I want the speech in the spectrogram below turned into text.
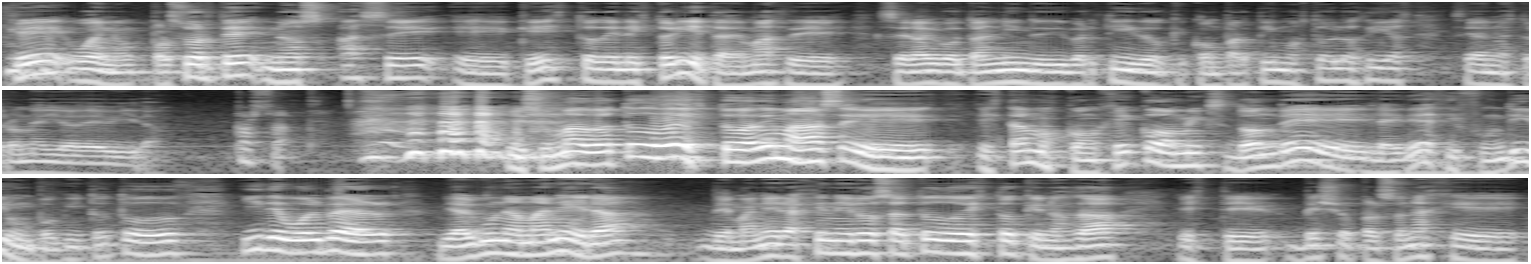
que, bueno, por suerte nos hace eh, que esto de la historieta, además de ser algo tan lindo y divertido que compartimos todos los días, sea nuestro medio de vida. Por suerte. Y sumado a todo esto, además, eh, estamos con G-Comics, donde la idea es difundir un poquito todo y devolver de alguna manera, de manera generosa, todo esto que nos da este bello personaje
